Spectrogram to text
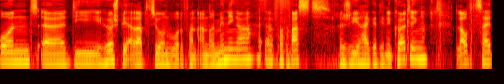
Und äh, die Hörspieladaption wurde von André Minninger äh, verfasst. Regie Heike Dine Körting. Laufzeit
